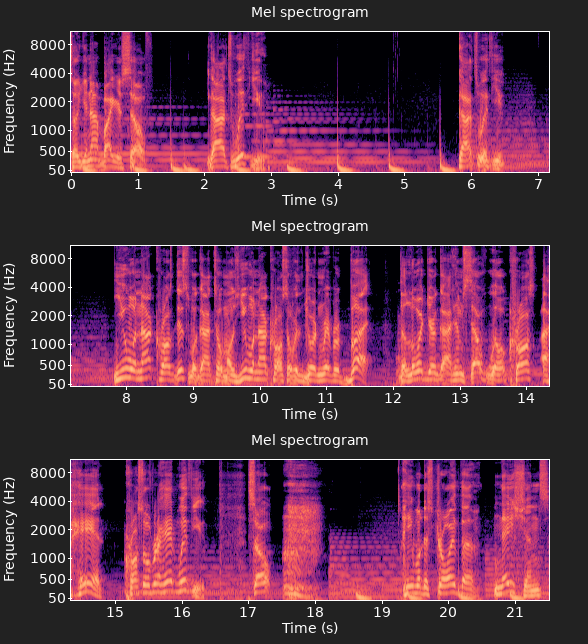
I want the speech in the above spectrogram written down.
So you're not by yourself. God's with you. God's with you. You will not cross, this is what God told Moses, you will not cross over the Jordan River, but the Lord your God himself will cross ahead, cross over ahead with you. So he will destroy the nations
